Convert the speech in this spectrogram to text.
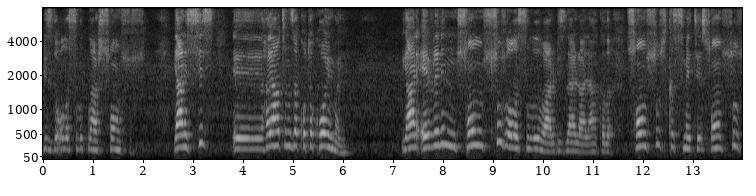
bizde olasılıklar sonsuz. Yani siz e, hayatınıza kota koymayın. Yani evrenin sonsuz olasılığı var bizlerle alakalı. Sonsuz kısmeti, sonsuz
